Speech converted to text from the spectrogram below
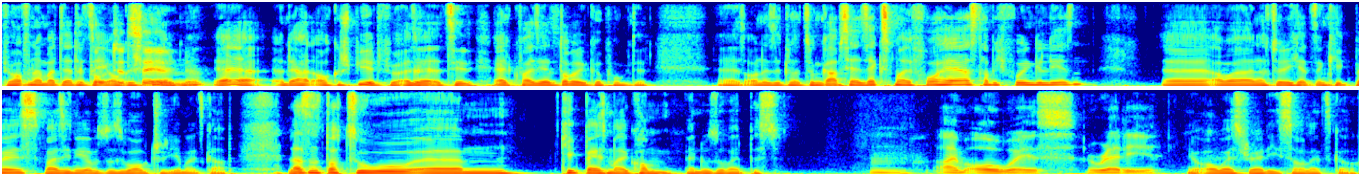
Für Hoffenheim hat er tatsächlich auch gespielt. Zählen, ne? ne? Ja, ja. Und er hat auch gespielt für, also er, erzählt, er hat quasi jetzt doppelt gepunktet. Äh, ist auch eine Situation. Gab es ja sechsmal vorher erst, habe ich vorhin gelesen. Äh, aber natürlich jetzt in Kickbase, weiß ich nicht, ob es das überhaupt schon jemals gab. Lass uns doch zu ähm, Kickbase mal kommen, wenn du soweit bist. Hmm. I'm always ready. You're always ready, so let's go.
